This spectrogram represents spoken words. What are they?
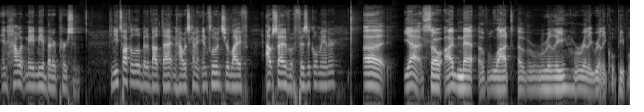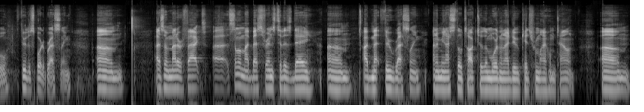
and how it made me a better person. Can you talk a little bit about that and how it's kind of influenced your life outside of a physical manner? Uh, yeah. So I've met a lot of really, really, really cool people through the sport of wrestling. Um, as a matter of fact, uh, some of my best friends to this day, um, I've met through wrestling, and I mean, I still talk to them more than I do kids from my hometown. Um,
